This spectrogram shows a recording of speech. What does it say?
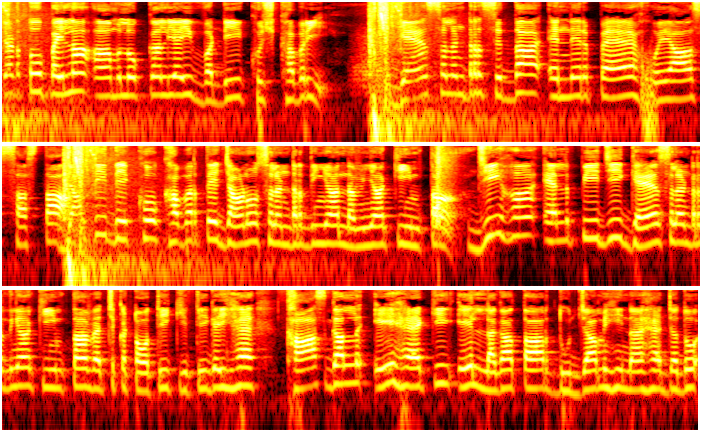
ਬਜਟ ਤੋਂ ਪਹਿਲਾਂ ਆਮ ਲੋਕਾਂ ਲਈ ਆਈ ਵੱਡੀ ਖੁਸ਼ਖਬਰੀ। ਗੈਸ ਸਿਲੰਡਰ ਸਿੱਧਾ ਇੰਨੇ ਰੁਪਏ ਹੋਇਆ ਸਸਤਾ। ਜਲਦੀ ਦੇਖੋ ਖਬਰ ਤੇ ਜਾਣੋ ਸਿਲੰਡਰ ਦੀਆਂ ਨਵੀਆਂ ਕੀਮਤਾਂ। ਜੀ ਹਾਂ LPG ਗੈਸ ਸਿਲੰਡਰ ਦੀਆਂ ਕੀਮਤਾਂ ਵਿੱਚ ਕਟੌਤੀ ਕੀਤੀ ਗਈ ਹੈ। ਖਾਸ ਗੱਲ ਇਹ ਹੈ ਕਿ ਇਹ ਲਗਾਤਾਰ ਦੂਜਾ ਮਹੀਨਾ ਹੈ ਜਦੋਂ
